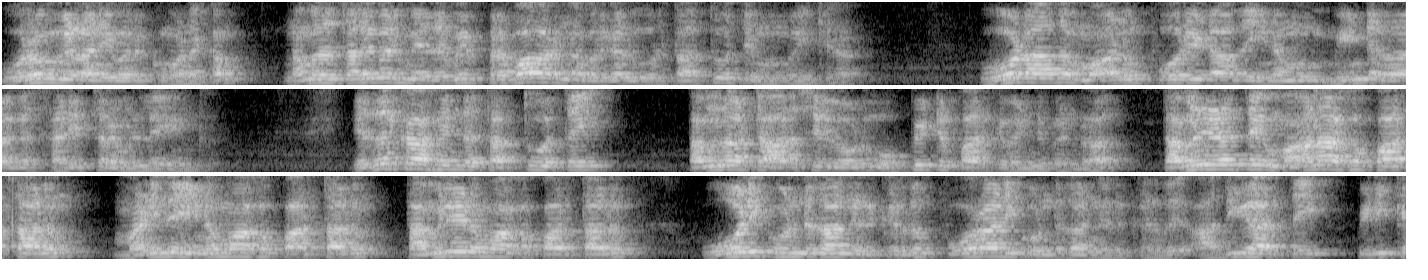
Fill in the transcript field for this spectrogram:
உறவுகள் அனைவருக்கும் வணக்கம். நமது தலைவர் மேதவை பிரபாகரன் அவர்கள் ஒரு தத்துவத்தை முன்வைக்கிறார். ஓடாத மானும் போரிடாத இனமும் மீண்டதாக சரித்திரமில்லை என்று. எதற்காக இந்த தத்துவத்தை தமிழ்நாட்டு அரசியலோடு ஒப்பிட்டு பார்க்க வேண்டும் என்றால் தமிழினத்தை மானாக பார்த்தாலும் மனித இனமாக பார்த்தாலும் தமிழினமாக பார்த்தாலும் ஓடிக்கொண்டுதான் இருக்கிறது போராடி கொண்டுதான் இருக்கிறது அதிகாரத்தை பிடிக்க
